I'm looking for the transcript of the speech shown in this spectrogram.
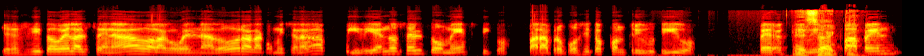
Yo necesito ver al Senado, a la gobernadora, a la comisionada pidiendo ser doméstico para propósitos contributivos. Pero escribir un Exacto. papel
